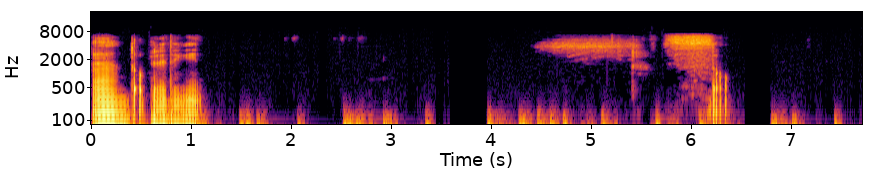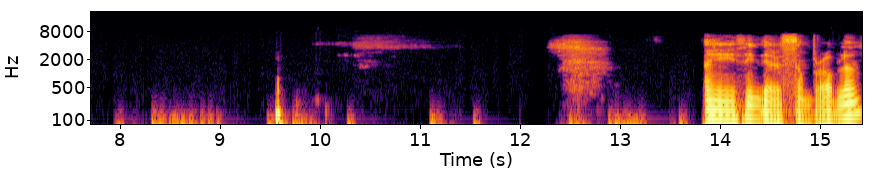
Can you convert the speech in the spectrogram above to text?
and open it again so I think there is some problem.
